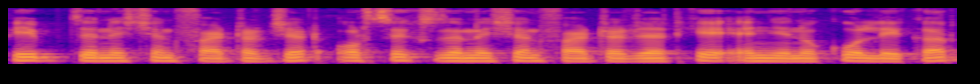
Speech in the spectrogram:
फिफ्थ जनरेशन फाइटर जेट और सिक्स जनरेशन फाइटर जेट के इंजनों को लेकर।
